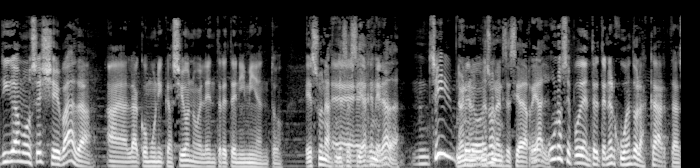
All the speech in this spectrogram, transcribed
digamos, es llevada a la comunicación o el entretenimiento. Es una necesidad Eh, generada. Sí, No pero no es una necesidad real. Uno se puede entretener jugando las cartas.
